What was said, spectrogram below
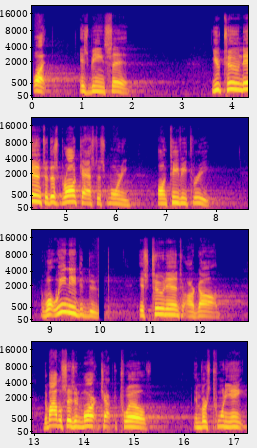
what is being said. You tuned in to this broadcast this morning on TV3. And what we need to do is tune in to our God. The Bible says in Mark chapter 12, in verse 28,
